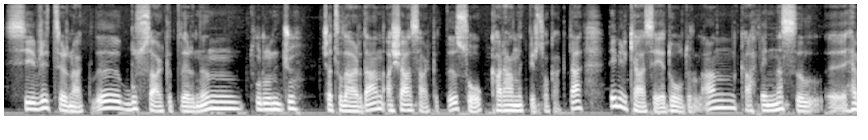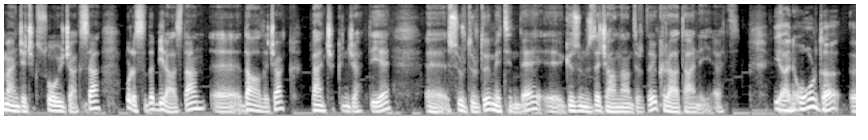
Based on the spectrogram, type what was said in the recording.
sivri tırnaklı buz sarkıtlarının turuncu çatılardan aşağı sarkıttığı soğuk karanlık bir sokakta demir kaseye doldurulan kahve nasıl e, hemencecik soğuyacaksa burası da birazdan e, dağılacak ben çıkınca diye e, sürdürdüğü metinde e, gözümüzde canlandırdığı kıraathaneyi evet. Yani orada e,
